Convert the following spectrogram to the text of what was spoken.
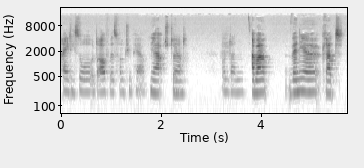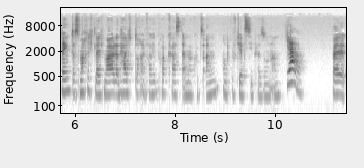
eigentlich so drauf ist vom Typ her. Ja, stimmt. Ja. Und dann. Aber wenn ihr gerade denkt, das mache ich gleich mal, dann haltet doch einfach den Podcast einmal kurz an und ruft jetzt die Person an. Ja. Weil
